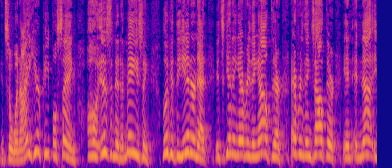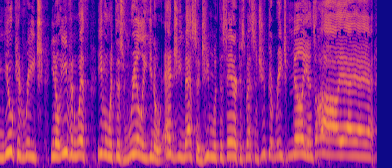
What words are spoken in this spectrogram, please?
And so when I hear people saying, Oh, isn't it amazing? Look at the internet. It's getting everything out there. Everything's out there. And, and now, and you could reach, you know, even with, even with this really, you know, edgy message, even with this anarchist message, you could reach millions. Oh, yeah, yeah, yeah.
